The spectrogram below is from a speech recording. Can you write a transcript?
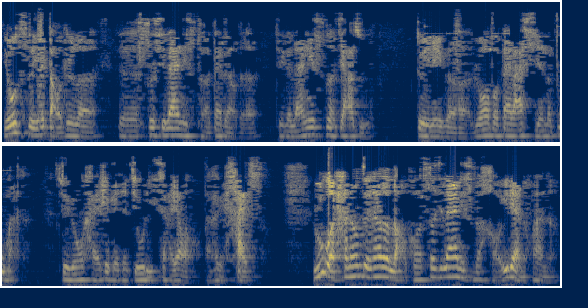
由此也导致了呃，斯西兰尼斯特代表的这个兰尼斯特家族对这个罗伯·拜拉席恩的不满，最终还是给他酒里下药，把他给害死。如果他能对他的老婆瑟西兰尼斯特好一点的话呢？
